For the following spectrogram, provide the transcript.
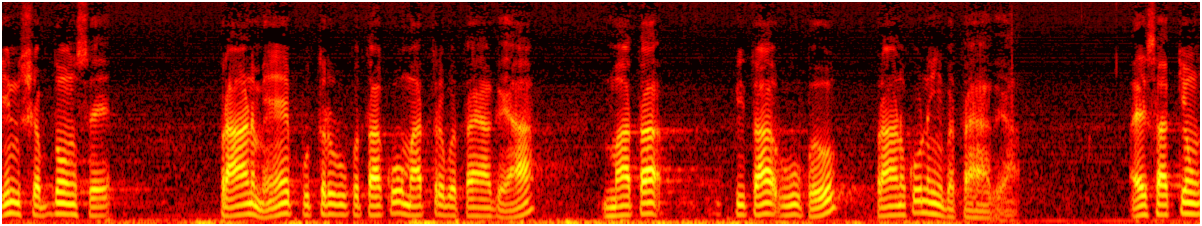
इन शब्दों से प्राण में पुत्र रूपता को मात्र बताया गया, माता पिता रूप प्राण को नहीं बताया गया। ऐसा क्यों?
